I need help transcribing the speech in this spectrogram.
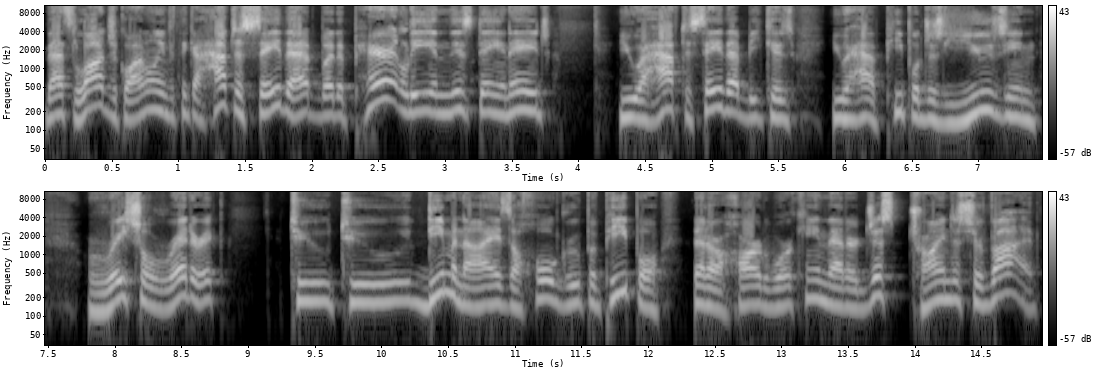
That's logical. I don't even think I have to say that, but apparently in this day and age, you have to say that because you have people just using racial rhetoric to to demonize a whole group of people that are hardworking, that are just trying to survive.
